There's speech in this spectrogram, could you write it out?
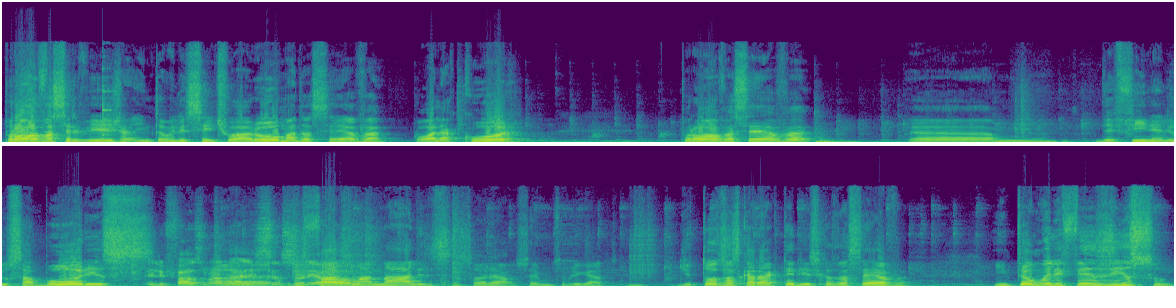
prova a cerveja, então ele sente o aroma da ceva, olha a cor, prova a ceva, ahn, define ali os sabores. Ele faz uma análise ah, sensorial. Ele faz uma análise sensorial, isso aí, muito obrigado. De todas as características da ceva. Então ele fez isso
